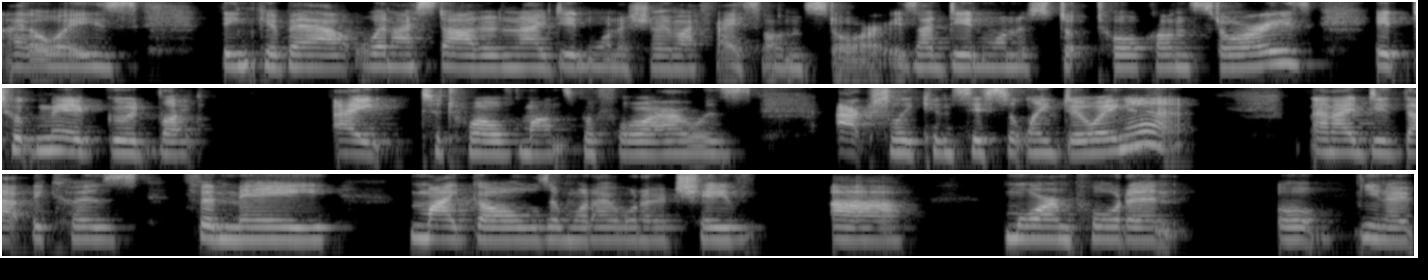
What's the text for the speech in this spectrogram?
I always think about when I started and I didn't want to show my face on stories. I didn't want to st- talk on stories. It took me a good like eight to 12 months before I was actually consistently doing it. And I did that because for me, my goals and what I want to achieve are more important or, you know,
